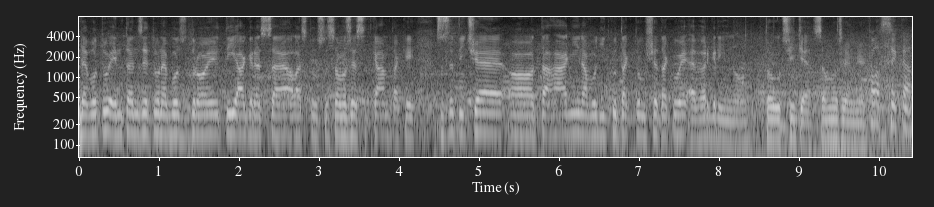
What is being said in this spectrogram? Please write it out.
jde o tu intenzitu nebo zdroj té agrese, ale s tou se samozřejmě setkám taky. Co se týče uh, tahání na vodítku, tak to už je takový evergreen, no. To určitě, samozřejmě. Klasika.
